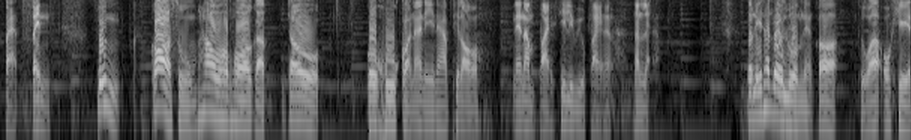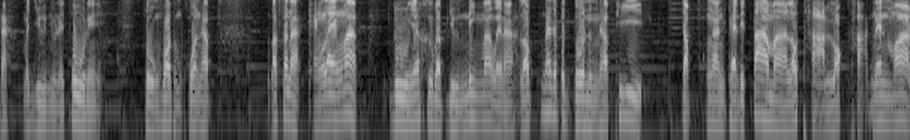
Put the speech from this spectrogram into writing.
28 เซน ซึ่งก็สูงเท่าพอๆกับเจ้าโกคูก่อนหน้านี้นะครับ ที่เราแนะนำไปที่รีวิวไปนะนั่นแหละ ตัวนี้ถ้าโดยรวมเนี่ยก็ถือว่าโอเคนะ มายืนอยู่ในตู้นี่ สูงพอสมควรครับ ลักษณะแข็งแรงมากดูเงี้ยคือแบบยืนนิ่งมากเลยนะ แล้วน่าจะเป็นตัวหนึ่งนะครับที่จับงานแคดิต้ามาแล้วฐานล็อกฐานแน่นมาก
